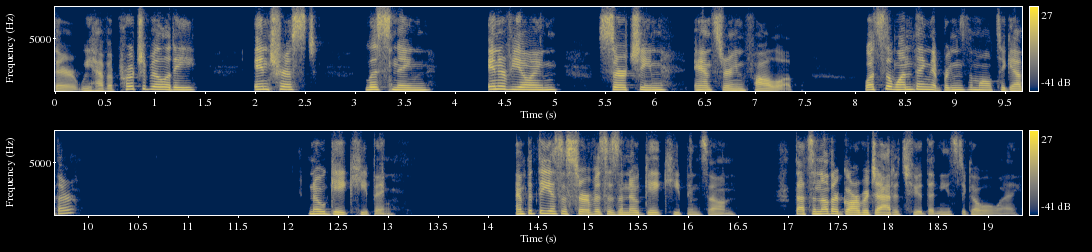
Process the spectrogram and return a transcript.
There we have approachability, interest, listening, interviewing, searching, answering, follow up. What's the one thing that brings them all together? No gatekeeping. Empathy as a service is a no gatekeeping zone. That's another garbage attitude that needs to go away.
